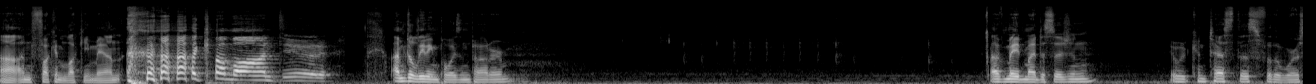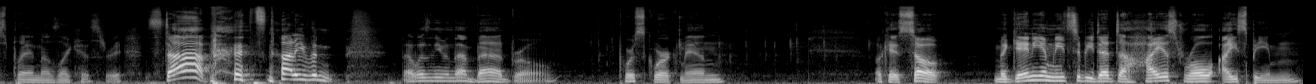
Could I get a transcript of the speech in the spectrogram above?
Ah, unfucking lucky, man. Come on, dude. I'm deleting Poison Powder. I've made my decision. It would contest this for the worst play in Nuzlocke history. Stop! it's not even... That wasn't even that bad, bro. Poor Squirk, man. Okay, so... Meganium needs to be dead to highest roll Ice Beam.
